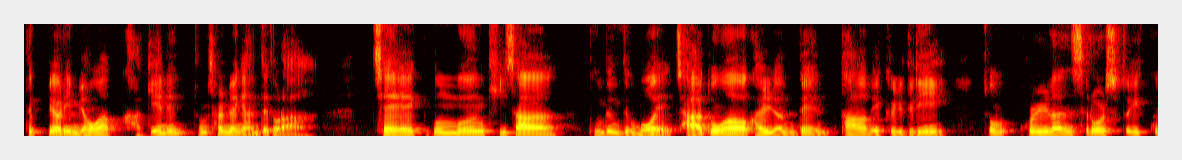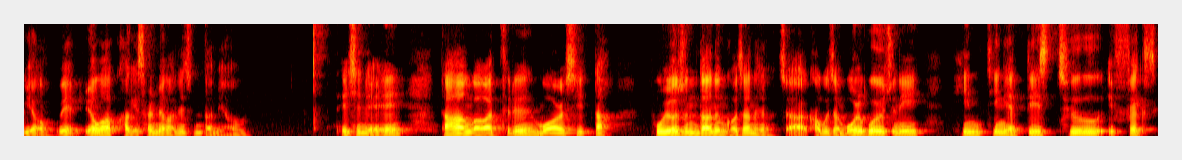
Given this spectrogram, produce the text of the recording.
특별히 명확하게는 좀 설명이 안 되더라. 책, 논문, 기사 등등등 뭐에 자동화와 관련된 다음의 글들이 좀 혼란스러울 수도 있고요. 왜? 명확하게 설명 안 해준다면. 대신에 다음과 같은 뭐 할 수 있다. 보여준다는 거잖아요. 자, 가보자. 뭘 보여주니? Hinting at these two effects.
